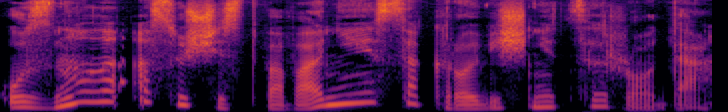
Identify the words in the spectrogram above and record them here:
узнала о существовании сокровищницы рода.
